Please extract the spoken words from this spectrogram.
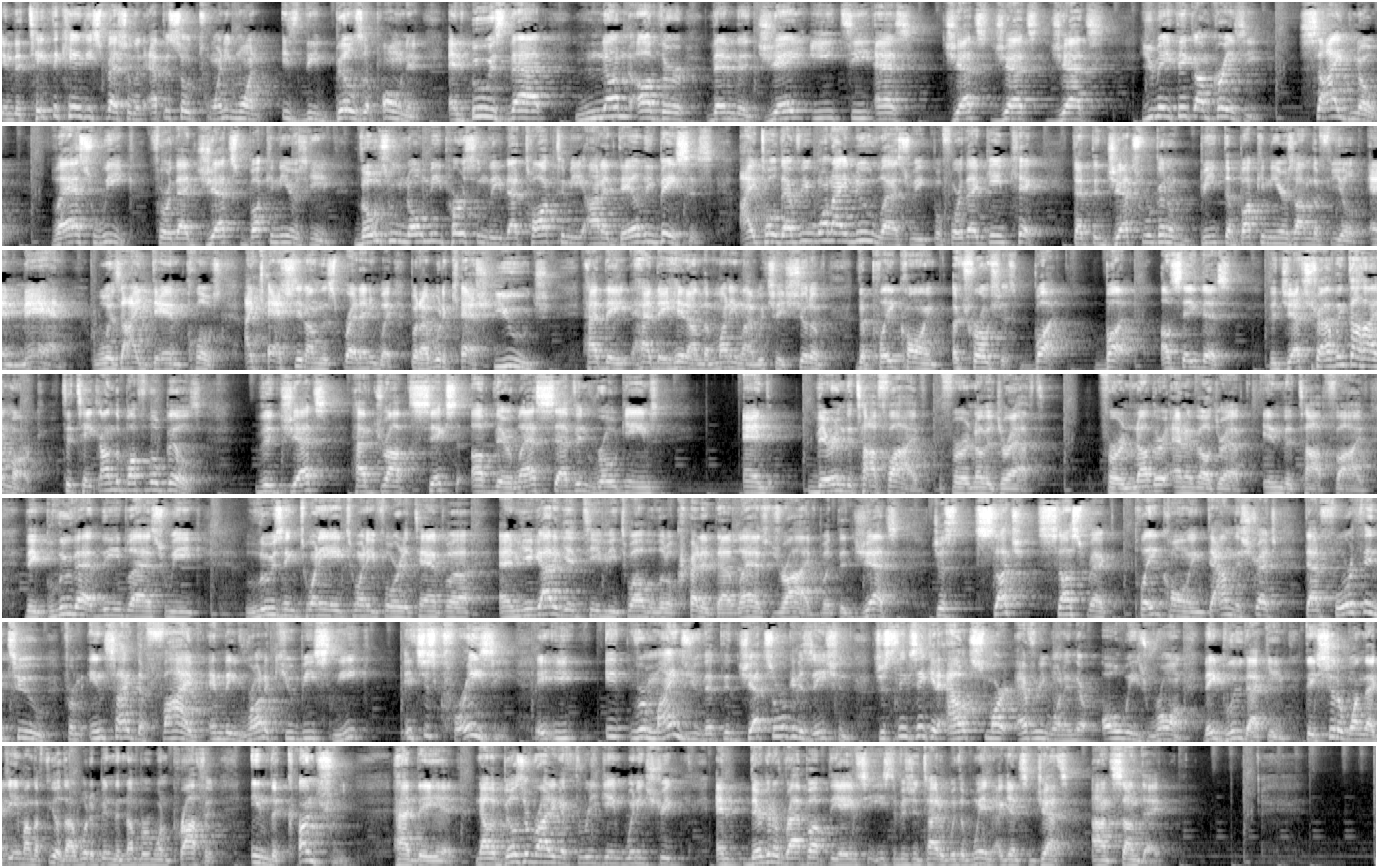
in the take the candy special in episode 21 is the Bills opponent. And who is that? None other than the J E T S Jets, Jets, Jets. You may think I'm crazy. Side note, last week for that Jets Buccaneers game. Those who know me personally that talk to me on a daily basis, I told everyone I knew last week before that game kicked that the Jets were going to beat the Buccaneers on the field. And man, was I damn close. I cashed in on the spread anyway, but I would have cashed huge had they had they hit on the money line, which they should have. The play calling atrocious. But but I'll say this. The Jets traveling to Highmark to take on the Buffalo Bills. The Jets have dropped six of their last seven road games, and they're in the top five for another draft, for another NFL draft in the top five. They blew that lead last week, losing 28 24 to Tampa. And you got to give TB12 a little credit that last drive, but the Jets just such suspect play calling down the stretch. That fourth and two from inside the five, and they run a QB sneak it's just crazy. It, it, reminds you that the Jets organization just thinks they can outsmart everyone and they're always wrong. They blew that game. They should have won that game on the field. I would have been the number one prophet in the country had they hit. Now, the Bills are riding a three game winning streak and they're going to wrap up the AFC East Division title with a win against the Jets on Sunday.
